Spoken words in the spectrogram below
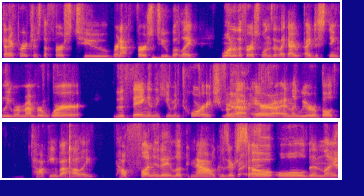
that I purchased the first two, or not first two, but like one of the first ones that like I, I distinctly remember were the thing and the Human Torch from Yeah. that era, and like we were both talking about how like how funny they look now because they're so old and like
